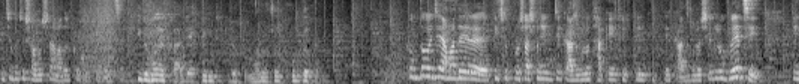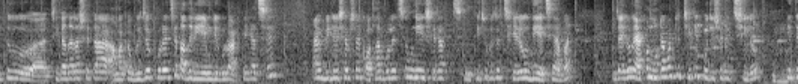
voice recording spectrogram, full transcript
কিছু কিছু সমস্যা আমাদেরকেও করতে হয়েছে। কি ধরনের কাজ? অ্যাক্টিভিটি কীরকম মানুষজন ক্ষুব্ধ কেন খুব তো ওই যে আমাদের কিছু প্রশাসনিক যে কাজগুলো থাকে ফিফটিন ফিফটির কাজগুলো সেগুলো হয়েছে। কিন্তু ঠিকাদারা সেটা আমাকে অভিযোগ করেছে তাদের E ইএমডিগুলো আটকে গেছে। আমি বিডিও সাহেবের সঙ্গে কথা বলেছি উনি সেটা কিছু কিছু ছেড়েও দিয়েছে আবার। যাই হোক এখন মোটামুটি ঠিকই পজিশনে ছিল। কিন্তু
